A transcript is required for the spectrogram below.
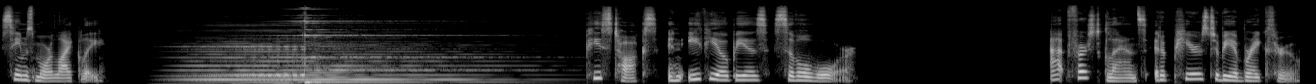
seems more likely. Peace talks in Ethiopia's civil war. At first glance, it appears to be a breakthrough.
